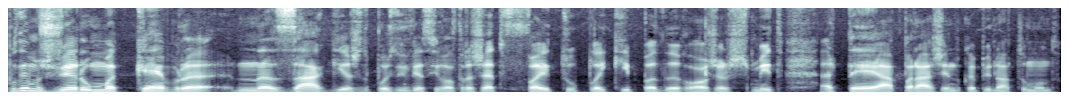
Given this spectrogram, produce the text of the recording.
Podemos ver uma quebra nas águias depois do invencível trajeto feito pela equipa de Roger Schmidt até à paragem do Campeonato do Mundo?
